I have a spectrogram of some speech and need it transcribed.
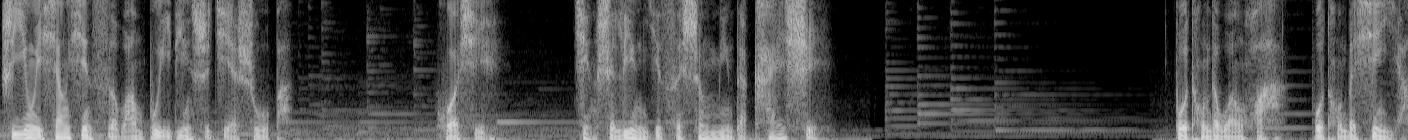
是因为相信死亡不一定是结束吧？或许，竟是另一次生命的开始。不同的文化，不同的信仰。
